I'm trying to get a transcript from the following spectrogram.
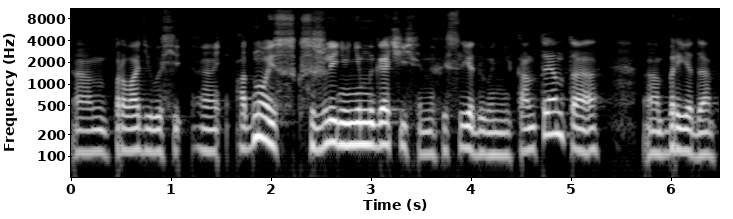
эм, проводилось э, одно из, к сожалению, немногочисленных исследований контента э, бреда,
